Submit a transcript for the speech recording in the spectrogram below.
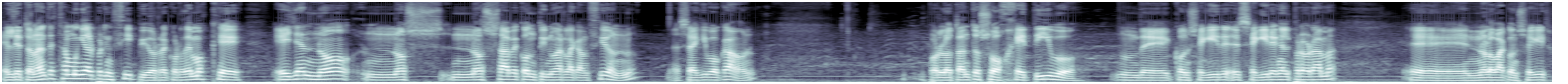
El detonante está muy al principio. Recordemos que ella no, no, no sabe continuar la canción, ¿no? Se ha equivocado, ¿no? Por lo tanto, su objetivo de conseguir eh, seguir en el programa no lo va a conseguir.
